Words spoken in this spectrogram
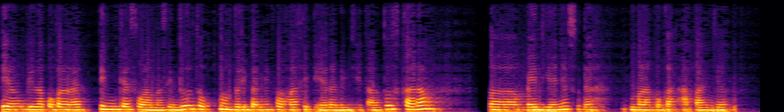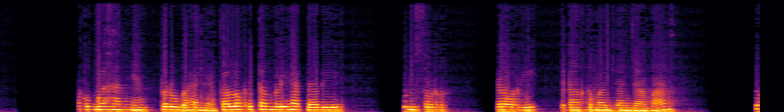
yang dilakukan oleh tim Keswamas itu untuk memberikan informasi di era digital itu sekarang uh, medianya sudah melakukan apa aja perubahannya? Perubahannya, kalau kita melihat dari unsur teori dengan kemajuan zaman, itu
